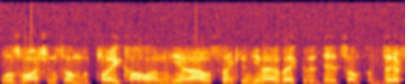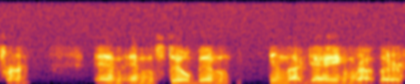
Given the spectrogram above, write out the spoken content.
was watching some of the play calling. You know, I was thinking, you know, they could have did something different and and still been in that game right there.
